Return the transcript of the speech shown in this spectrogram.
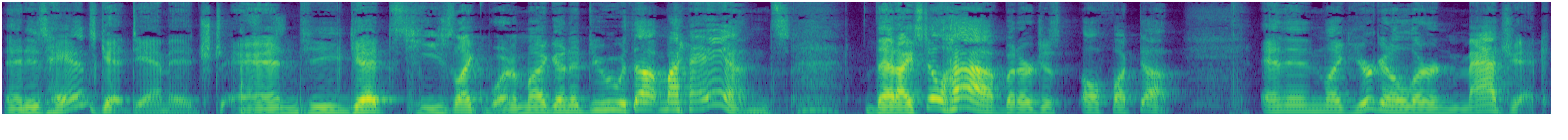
and his hands get damaged, and he gets. He's like, what am I gonna do without my hands that I still have, but are just all fucked up? And then like you're gonna learn magic,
